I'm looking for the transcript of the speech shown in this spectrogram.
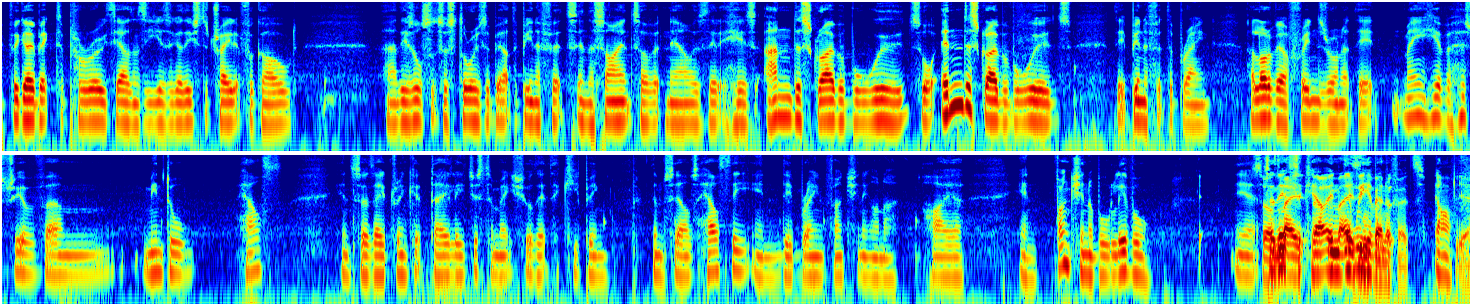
if we go back to Peru thousands of years ago, they used to trade it for gold. Uh, there's all sorts of stories about the benefits, and the science of it now is that it has undescribable words or indescribable words that benefit the brain. A lot of our friends are on it that may have a history of um, mental health, and so they drink it daily just to make sure that they're keeping themselves healthy and their brain functioning on a higher and functionable level. Yeah, so, that's the cow. amazing we have a- benefits. oh, Yeah.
